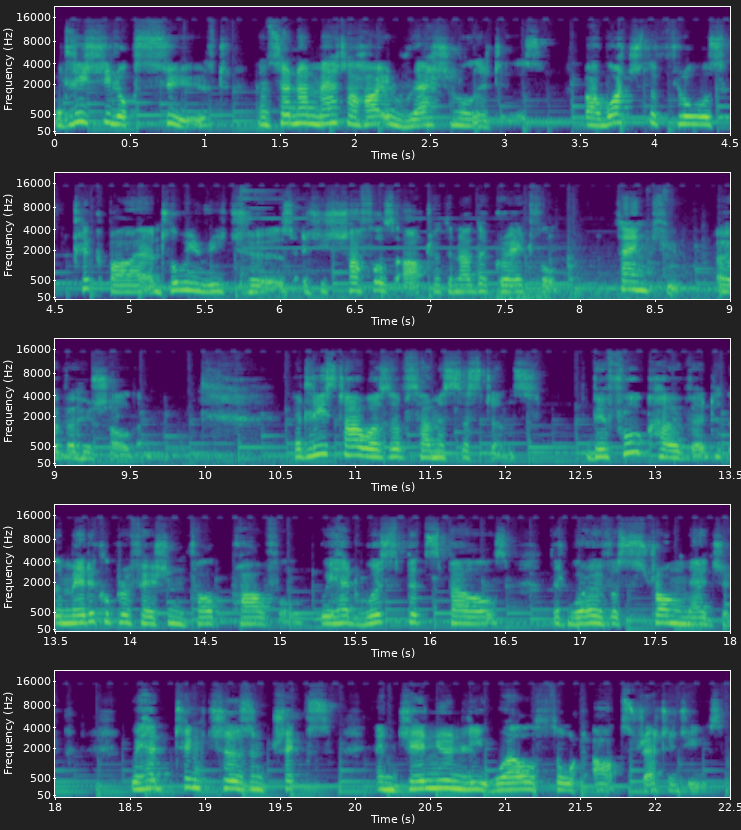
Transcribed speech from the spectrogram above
At least she looks soothed, and so no matter how irrational it is, I watch the floors click by until we reach hers, and she shuffles out with another grateful thank you over her shoulder. At least I was of some assistance. Before COVID, the medical profession felt powerful. We had whispered spells that wove a strong magic. We had tinctures and tricks and genuinely well thought out strategies.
